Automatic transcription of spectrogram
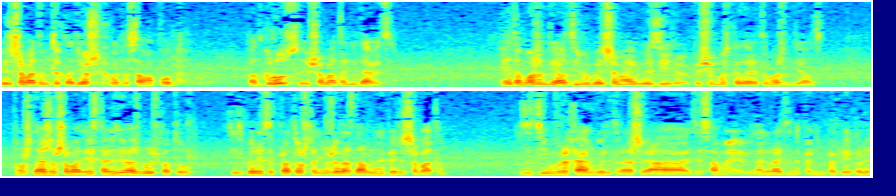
Перед шаббатом ты кладешь их в это самое под, под груз, и в шаббат они давятся. И это можно делать типа Байтшама и Газилю. Почему сказали, это можно делать? Потому что даже в шаббат, если так сделаешь, будешь потур. Здесь говорится про то, что они уже раздавлены перед шаббатом. Затем в Рыхаем, говорит Раши, а эти самые виноградины по ним побегали.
